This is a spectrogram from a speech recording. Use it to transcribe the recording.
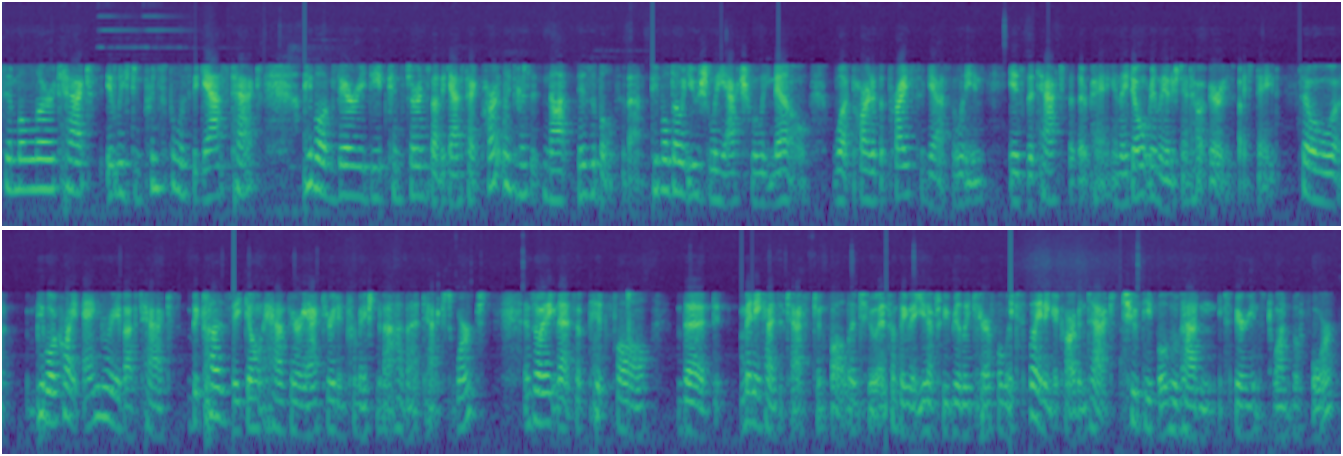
similar tax, at least in principle, is the gas tax. People have very deep concerns about the gas tax, partly because it's not visible to them. People don't usually actually know what part of the price of gasoline is the tax that they're paying, and they don't really understand how it varies varies by state. So people are quite angry about tax because they don't have very accurate information about how that tax works. And so I think that's a pitfall that many kinds of tax can fall into and something that you have to be really careful with explaining a carbon tax to people who hadn't experienced one before.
